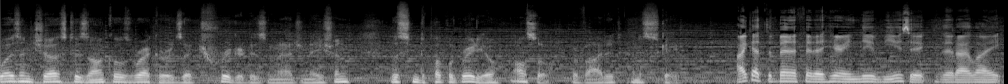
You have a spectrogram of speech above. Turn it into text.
Wasn't just his uncle's records that triggered his imagination. Listening to public radio also provided an escape. I got the benefit of hearing new music that I like.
